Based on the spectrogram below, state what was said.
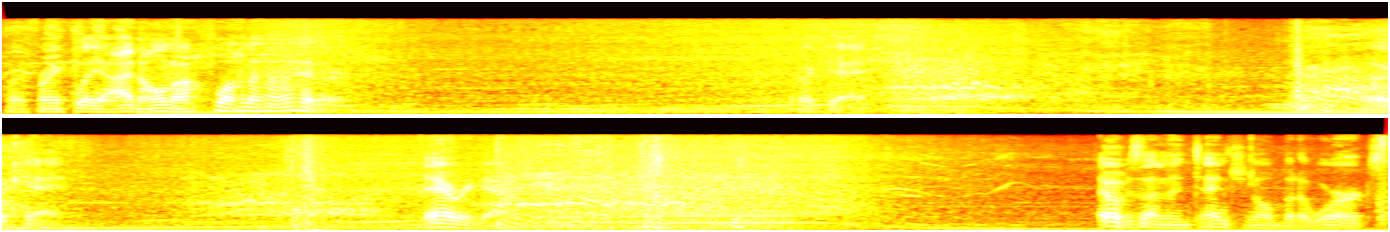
Quite frankly, I don't want to either. Okay. Okay. There we go. that was unintentional, but it works.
